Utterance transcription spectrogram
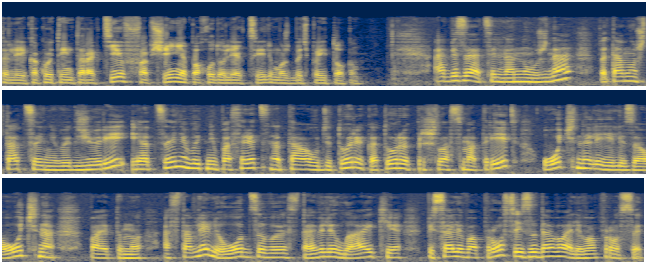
ли какой-то интерактив, общение по ходу лекции или, может быть, по итогам? Обязательно нужно, потому что оценивает жюри и оценивает непосредственно та аудитория, которая пришла смотреть, очно ли или заочно. Поэтому оставляли отзывы, ставили лайки, писали вопросы и задавали вопросы.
